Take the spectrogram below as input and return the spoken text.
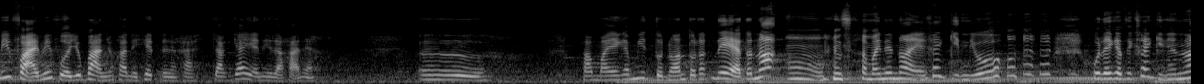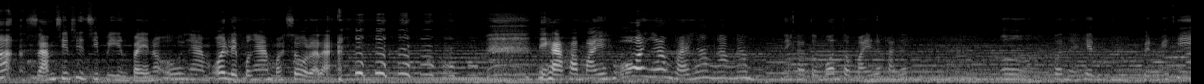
มีฝ้ายมีเฟืออยู่บ้านอยู่ค่ะนี่เฮ็ดเลยนะคะ จากใยอันนี้แหละค่ะเนี่ย เออ ผ้าไหมก็มีตัวนอนตัวนักแด่ตัวเนาะอืมสมัยนี้หน่อยเคยกินอยู่ ผู้ใดก็สิเคยกินอยู่เนาะสามสิบสี่สิบปีกันไปเนาะโอ้ยงามโอ้ยเล็บบ่งามบ่โซ่แล้วล่ะนี่ค่ะผ้าไหมโอ้ยงามค่ะงามงามงามนี่ค่ะตัวม่อนตัวไหมนะคะเนี่ยเออเพื่อนเนี่ยเฮ็ดเป็นวิธี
